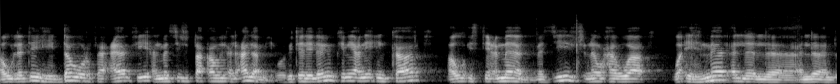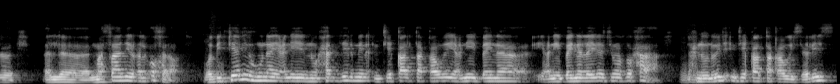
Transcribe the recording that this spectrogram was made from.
أو لديه دور فعال في المزيج الطاقوي العالمي، وبالتالي لا يمكن يعني إنكار أو استعمال مزيج نوعه وإهمال المصادر الأخرى. وبالتالي هنا يعني نحذر من انتقال طاقوي يعني بين يعني بين ليلة وضحاها. نحن نريد انتقال طاقوي سلس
